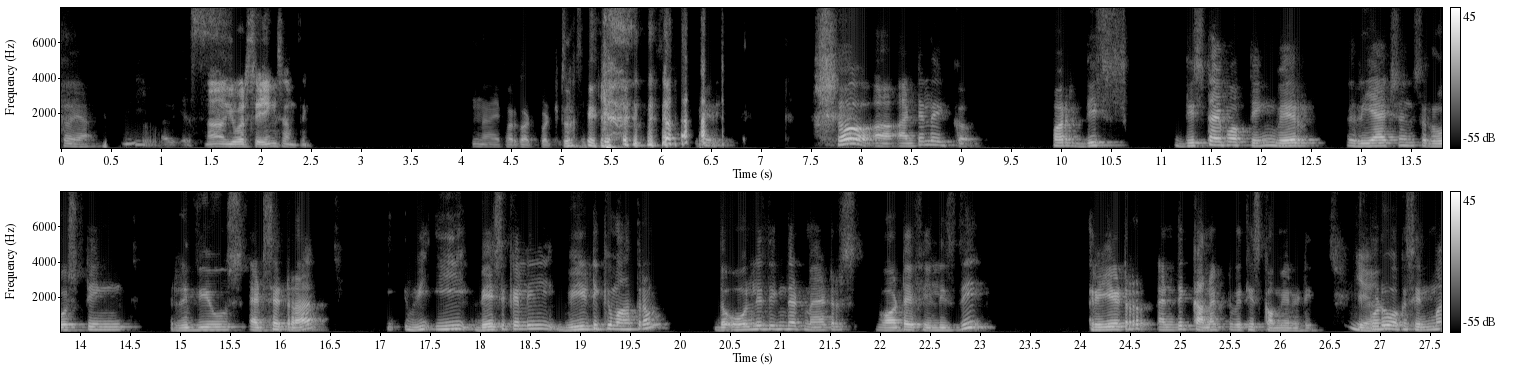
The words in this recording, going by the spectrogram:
So yeah your saying something I forgot but so అంటే like for this this type of thing where reactions roasting reviews etcetera ఈ బేసికలీ వీటికి మాత్రం the only thing that matters what I feel is the creator and the connect with his community ఇప్పుడు ఒక సినిమా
